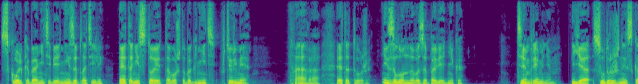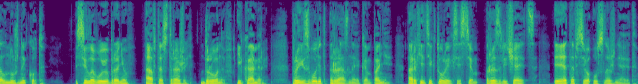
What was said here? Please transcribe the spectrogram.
Сколько бы они тебе ни заплатили, это не стоит того, чтобы гнить в тюрьме. Ага, это тоже из лунного заповедника. Тем временем я судорожно искал нужный код. Силовую броню, автостражей, дронов и камеры производят разные компании, архитектура их систем различается, и это все усложняет.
